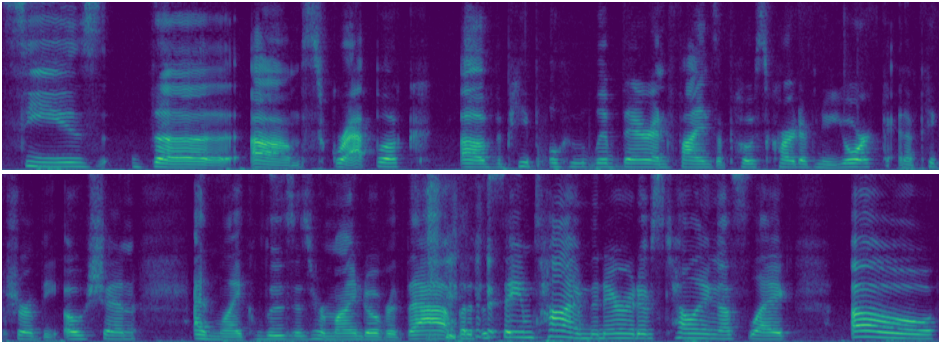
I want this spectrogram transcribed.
sees the um, scrapbook of the people who live there and finds a postcard of New York and a picture of the ocean and like loses her mind over that. But at the same time, the narrative's telling us like, oh,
